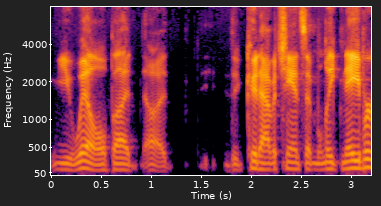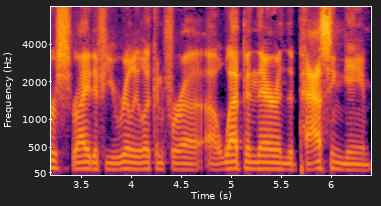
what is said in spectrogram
you will, but uh, could have a chance at Malik Nabers, right? If you're really looking for a, a weapon there in the passing game.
